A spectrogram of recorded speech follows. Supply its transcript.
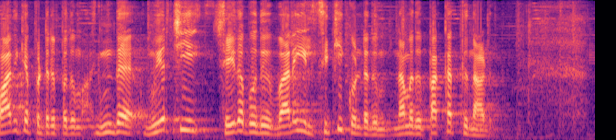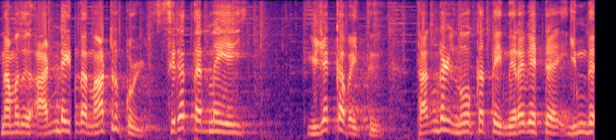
பாதிக்கப்பட்டிருப்பதும் இந்த முயற்சி செய்தபோது வலையில் சிக்கிக் கொண்டதும் நமது பக்கத்து நாடு. நமது அண்டை இந்த நாட்டிற்குள் சிறத்தன்மையை இழக்க வைத்து தங்கள் நோக்கத்தை நிறைவேற்ற இந்த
